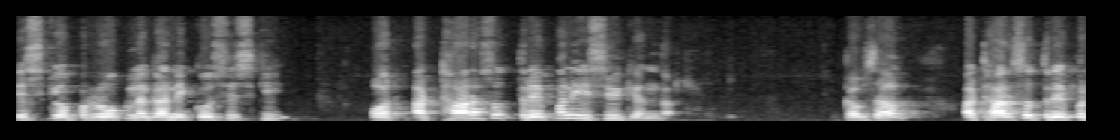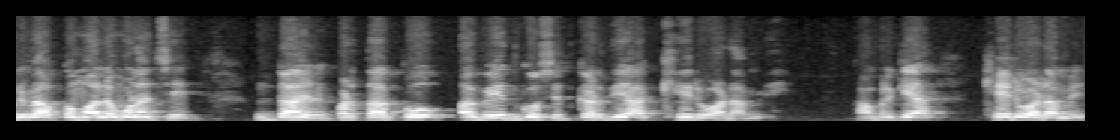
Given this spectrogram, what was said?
इसके ऊपर रोक लगाने की कोशिश की और अठारह ईस्वी के अंदर, कब साहब? अठारह में आपको मालूम होना चाहिए, डायन प्रथा को अवैध घोषित कर दिया खेरवाड़ा में। कहाँ पर क्या? खेरवाड़ा में।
